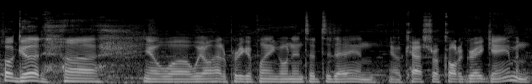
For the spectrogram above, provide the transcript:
Felt good. Uh, you know, uh, we all had a pretty good plan going into today, and you know, Castro called a great game, and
